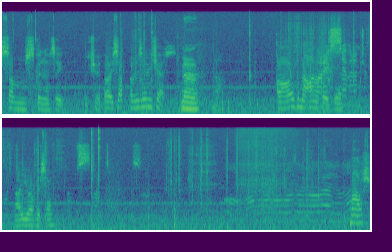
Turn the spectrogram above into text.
Sam's gonna take the chest. Oh, Sam, um, is there any chest? No. Oh, open that I and I'll got take a it. 700. Now you have it, Sam. I'm stacked on this. Marsh,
